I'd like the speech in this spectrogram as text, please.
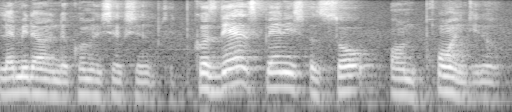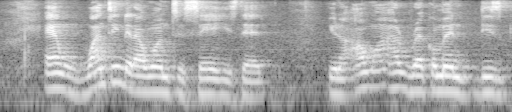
let me down in the comment section because their Spanish is so on point, you know. And one thing that I want to say is that, you know, I want I recommend these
